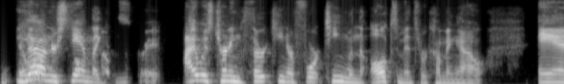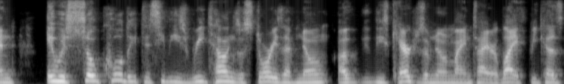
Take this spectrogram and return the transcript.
you They gotta understand, oh, like was great I was turning 13 or 14 when the Ultimates were coming out. And it was so cool to get to see these retellings of stories I've known of these characters I've known my entire life because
